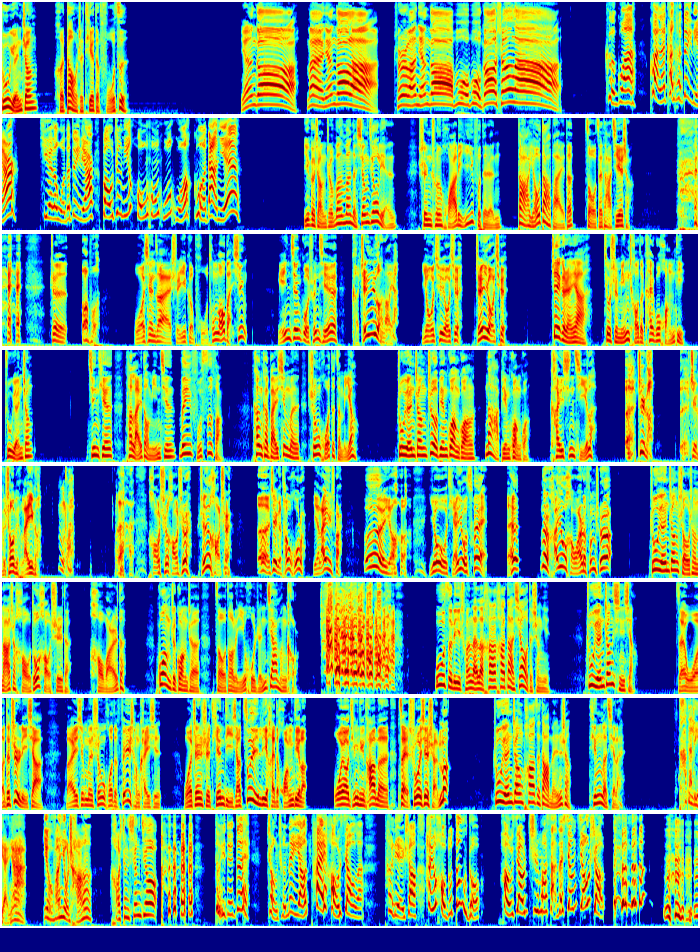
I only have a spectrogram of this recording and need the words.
朱元璋和倒着贴的福字。年糕卖年糕了，吃完年糕步步高升啦！客官，快来看看对联儿，贴了我的对联儿，保证您红红火火过大年。一个长着弯弯的香蕉脸、身穿华丽衣服的人，大摇大摆的走在大街上。嘿嘿嘿，这哦不，我现在是一个普通老百姓，民间过春节。可真热闹呀，有趣有趣，真有趣。这个人呀，就是明朝的开国皇帝朱元璋。今天他来到民间微服私访，看看百姓们生活的怎么样。朱元璋这边逛逛，那边逛逛，开心极了。呃，这个，呃，这个烧饼来一个，嗯，呃，好吃好吃，真好吃。呃，这个糖葫芦也来一串。哎呀，又甜又脆！哎，那儿还有好玩的风车。朱元璋手上拿着好多好吃的、好玩的，逛着逛着，走到了一户人家门口。屋子里传来了哈哈大笑的声音。朱元璋心想：在我的治理下，百姓们生活的非常开心，我真是天底下最厉害的皇帝了。我要听听他们在说些什么。朱元璋趴在大门上听了起来。他的脸呀，又弯又长，好像香蕉。对对对，长成那样太好笑了。他脸上还有好多痘痘，好像芝麻撒在香蕉上。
